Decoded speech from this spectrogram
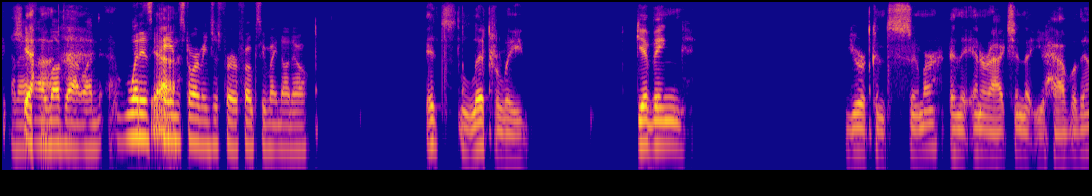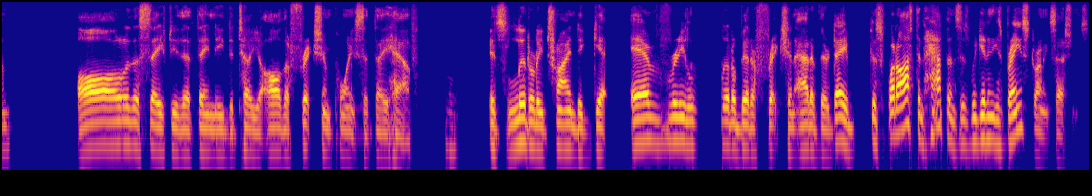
and yeah. I, I, love that one. What is yeah. painstorming just for folks who might not know? It's literally giving your consumer and the interaction that you have with them all of the safety that they need to tell you all the friction points that they have mm. it's literally trying to get every little bit of friction out of their day. Because what often happens is we get in these brainstorming sessions.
